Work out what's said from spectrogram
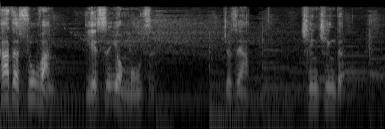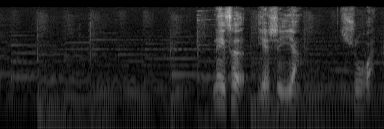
它的舒缓也是用拇指，就这样，轻轻的。内侧也是一样，舒缓。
